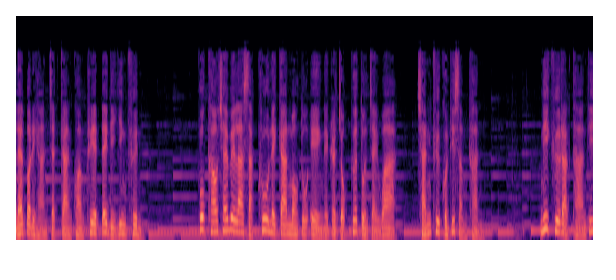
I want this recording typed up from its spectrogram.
และบริหารจัดการความเครียดได้ดียิ่งขึ้น พวกเขาใช้เวลาสักครู่ในการมองตัวเองในกระจกเพื่อตวนใจว่า ฉันคือคนที่สำคัญ นี่คือหลักฐานที่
